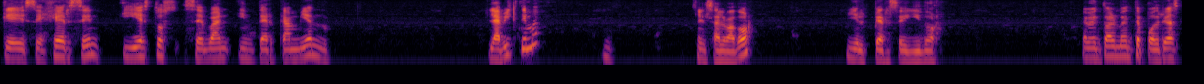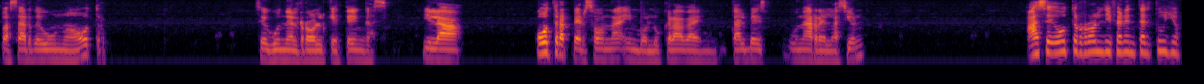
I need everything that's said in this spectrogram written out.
que se ejercen y estos se van intercambiando la víctima, el salvador y el perseguidor. Eventualmente podrías pasar de uno a otro, según el rol que tengas. Y la otra persona involucrada en tal vez una relación hace otro rol diferente al tuyo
